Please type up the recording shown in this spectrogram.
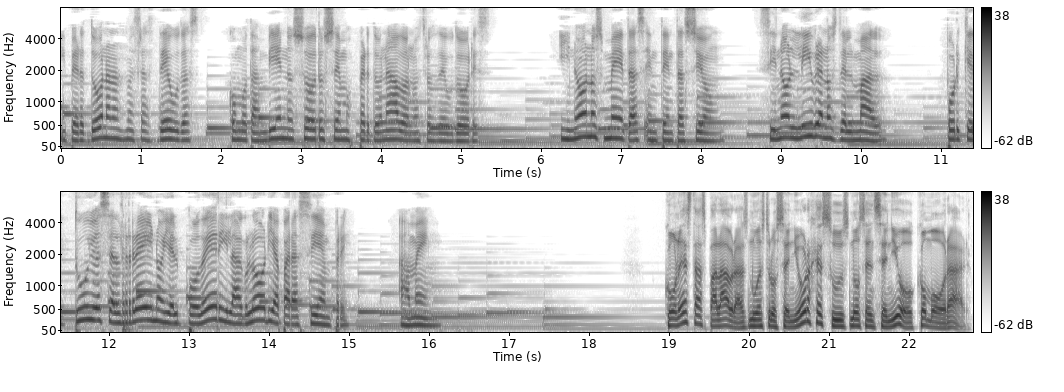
y perdónanos nuestras deudas, como también nosotros hemos perdonado a nuestros deudores. Y no nos metas en tentación, sino líbranos del mal, porque tuyo es el reino y el poder y la gloria para siempre. Amén. Con estas palabras, nuestro Señor Jesús nos enseñó cómo orar,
